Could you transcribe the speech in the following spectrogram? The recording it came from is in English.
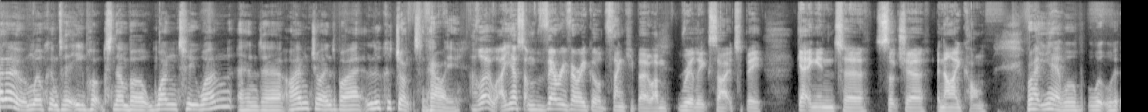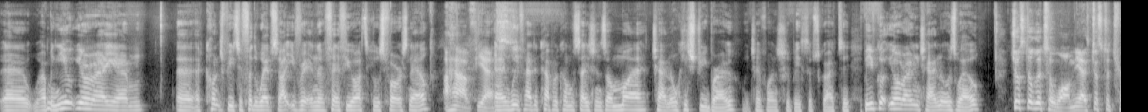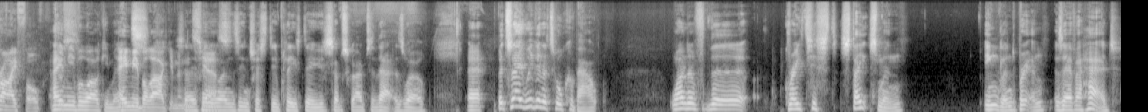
Hello and welcome to Epochs number 121 and uh, I'm joined by Luca Johnson. How are you? Hello. Uh, yes, I'm very, very good. Thank you, Beau. I'm really excited to be getting into such a an icon. Right, yeah, well, well uh, I mean, you, you're a, um, a contributor for the website. You've written a fair few articles for us now. I have, yes. And we've had a couple of conversations on my channel, History Bro, which everyone should be subscribed to. But you've got your own channel as well. Just a little one, yes, just a trifle. Amiable Arguments. Amiable Arguments, So if yes. anyone's interested, please do subscribe to that as well. Uh, but today we're going to talk about one of the greatest statesmen England, Britain, has ever had.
